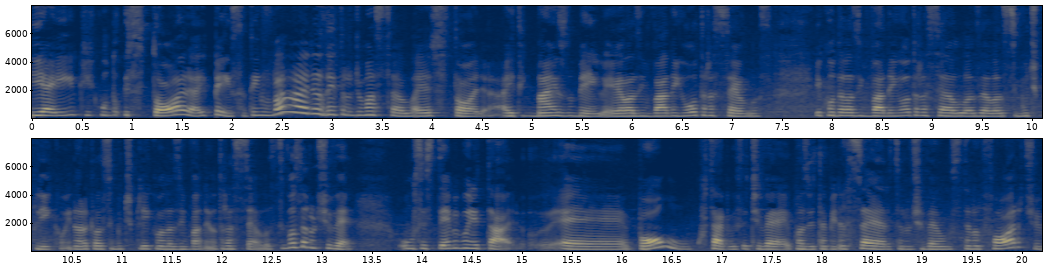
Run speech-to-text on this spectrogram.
e aí, que quando estoura, e pensa, tem várias dentro de uma célula, aí a história, aí tem mais no meio, aí elas invadem outras células. E quando elas invadem outras células, elas se multiplicam. E na hora que elas se multiplicam, elas invadem outras células. Se você não tiver um sistema imunitário é, bom, sabe? Se você tiver com as vitaminas certas, se não tiver um sistema forte,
